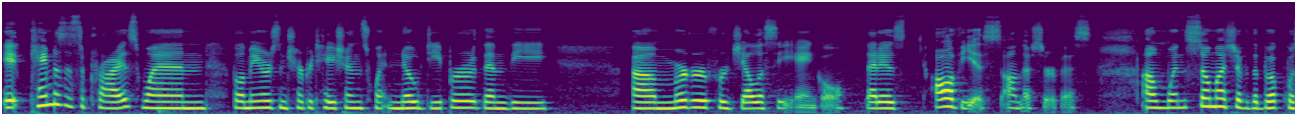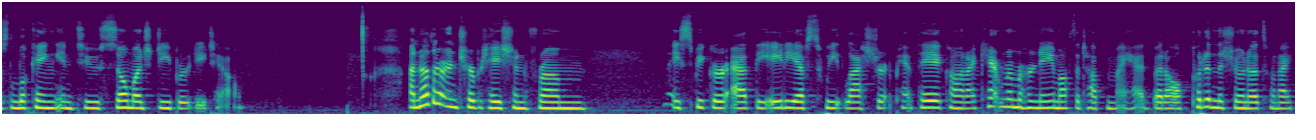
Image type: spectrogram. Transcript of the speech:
It came as a surprise when Blamires' interpretations went no deeper than the um, murder for jealousy angle. That is obvious on the surface, um, when so much of the book was looking into so much deeper detail. Another interpretation from a speaker at the ADF suite last year at Pantheacon. I can't remember her name off the top of my head, but I'll put it in the show notes when I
